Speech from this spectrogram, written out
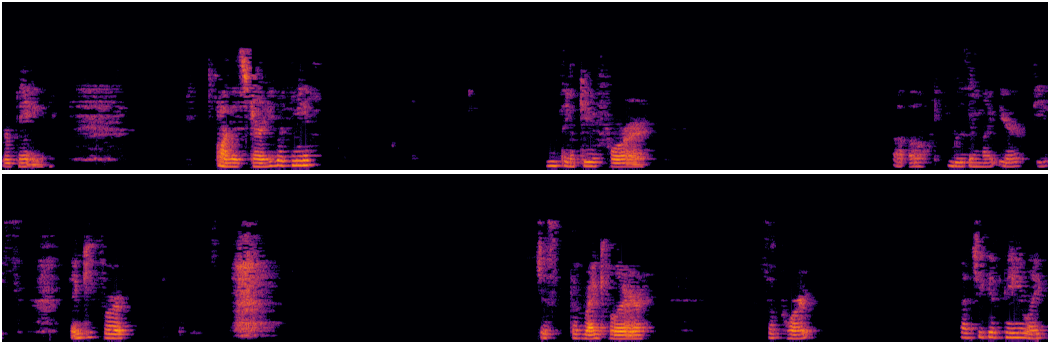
for being on this journey with me. And thank you for, uh oh, losing my earpiece. Thank you for just the regular support that you give me, like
